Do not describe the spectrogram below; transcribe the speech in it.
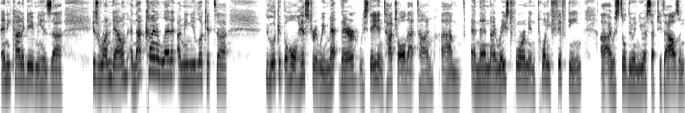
And he kind of gave me his uh, his rundown, and that kind of led it. I mean, you look at uh, you look at the whole history, we met there. We stayed in touch all that time. Um, and then I raced for him in 2015. Uh, I was still doing USF 2000.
